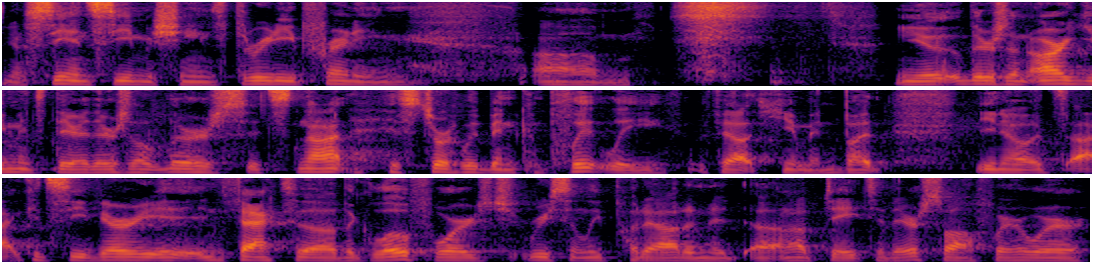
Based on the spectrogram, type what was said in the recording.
you know, CNC machines, 3D printing, um, you know, there's an argument there. There's a, there's, it's not historically been completely without human, but, you know, I could see very, in fact, uh, the Glowforge recently put out an, uh, an update to their software where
